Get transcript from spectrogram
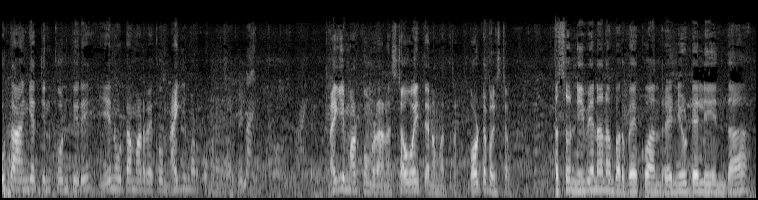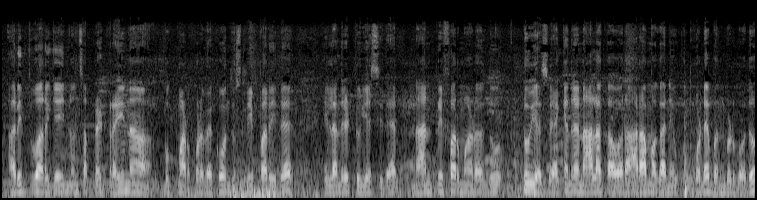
ಊಟ ಹಂಗೆ ತಿನ್ಕೊಂತೀರಿ. ಏನು ಊಟ ಮಾಡಬೇಕು? ಮ್ಯಾಗಿ ಮಾಡ್ಕೊಂಬಿಡೋಣ? ಮ್ಯಾಗಿ ಮಾಡ್ಕೊಂಬಿಡೋಣ. ಸ್ಟವ್ ಐತೆ ನಮ್ಮ ಹತ್ರ. ಪೋರ್ಟಬಲ್ ಸ್ಟವ್ ಸೊ ನೀವೇನಾನ ಬರಬೇಕು ಅಂದರೆ ನ್ಯೂ ಡೆಲ್ಲಿಯಿಂದ ಹರಿದ್ವಾರ್ಗೆ ಇನ್ನೊಂದು ಸಪ್ರೇಟ್ ಟ್ರೈನ್ ಬುಕ್ ಮಾಡ್ಕೊಳ್ಬೇಕು. ಒಂದು ಸ್ಲೀಪರ್ ಇದೆ ಇಲ್ಲಾಂದರೆ ಟೂ ಇಯರ್ಸ್ ಇದೆ. ನಾನು ಪ್ರಿಫರ್ ಮಾಡೋದು ಟೂ ಇಯರ್ಸ್ ಯಾಕೆಂದರೆ ನಾಲ್ಕು ಅವರ್ ಆರಾಮಾಗ ನೀವು ಕುತ್ಕೊಂಡೇ ಬಂದುಬಿಡ್ಬೋದು.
